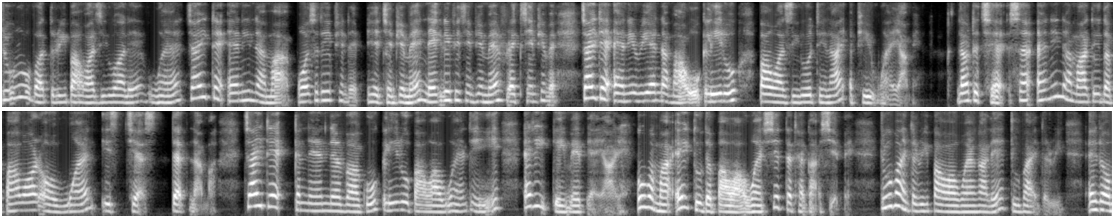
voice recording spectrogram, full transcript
2 over 3 power 0ကလည်း1ကြိုက်တဲ့ any number positive ဖြစ်တဲ့ဖြစ်ခြင်းဖြစ်မယ် negative ဖြစ်ခြင်းဖြစ်မယ် fraction ဖြစ်မယ်ကြိုက်တဲ့ any real number ကိုကလေးတို့ power 0တင်လိုက်အဖြေ1ရမယ်နောက်တစ်ချက် any number to the power of 1 is just that number ကြိုက်တဲ့ကနန်း number ကိုကလေးတို့ power 1တင်ရင်အဲ့ဒီ game ပဲပြန်ရတယ်ဥပမာ8 to the power 1 8တက်ထက်က8ပဲ2 by 3 power 1ကလည်း2 by 3အဲ့တော့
